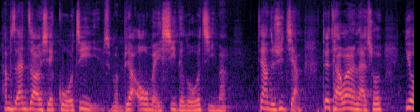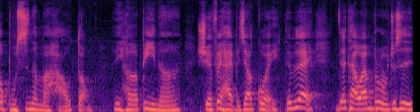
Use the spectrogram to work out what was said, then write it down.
他们是按照一些国际什么比较欧美系的逻辑嘛，这样子去讲，对台湾人来说又不是那么好懂，你何必呢？学费还比较贵，对不对？你在台湾不如就是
